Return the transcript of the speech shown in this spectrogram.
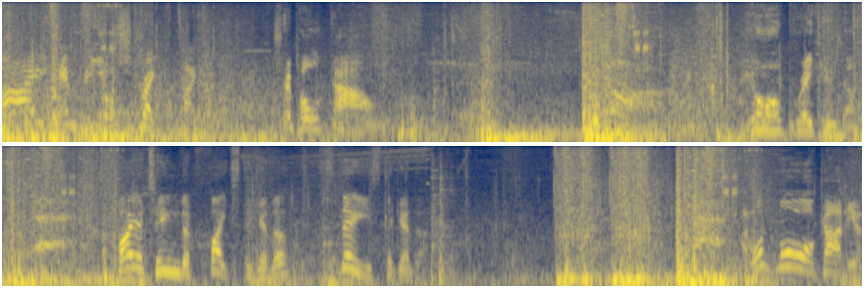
I envy your strength, Titan. Triple down. You're breaking them. A fire team that fights together stays together. I want more, Guardian.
